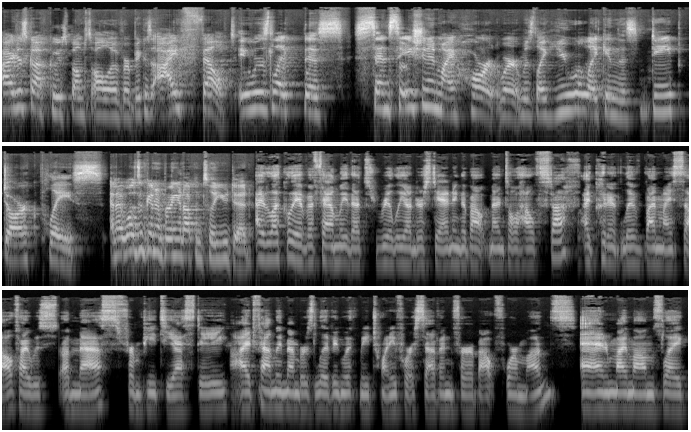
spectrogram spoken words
I just got goosebumps all over because I felt it was like this sensation in my heart where it was like you were like in this deep, dark place. And I wasn't going to bring it up until you did. I luckily have a family that's really understanding about mental health stuff. I couldn't live by myself. I was a mess from PTSD. I had family members living with me 24 7 for about four months. And my mom's like,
